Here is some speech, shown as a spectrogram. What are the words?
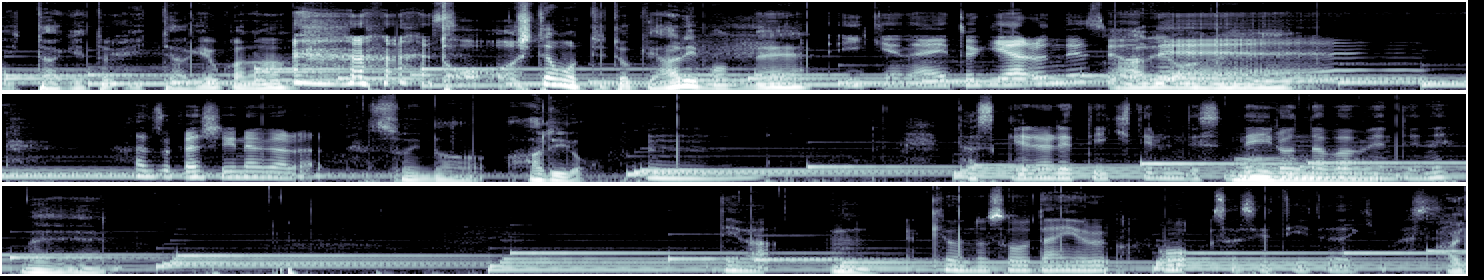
言ってあげと言ってあげようかなどうしてもっていう時ありもんねいけない時あるんですよね。あるよね恥ずかしいながら、そういうのあるようん、助けられて生きてるんですうんね。いろんな場面でね。ねでは、うん今日の相談をさせていただきます。はい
